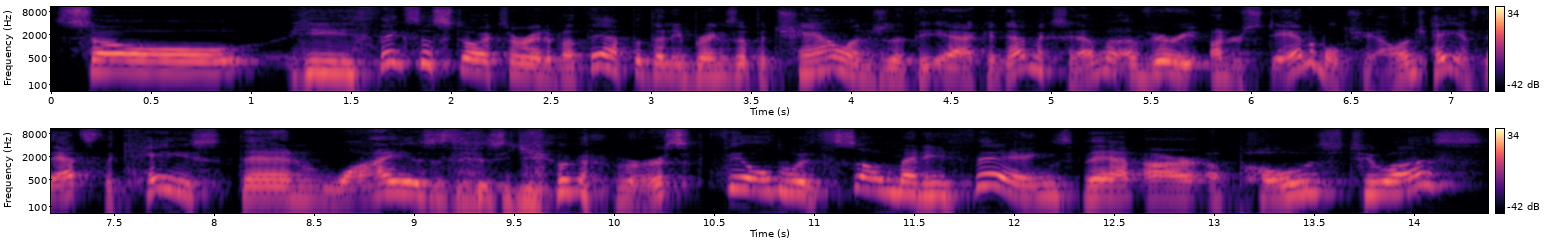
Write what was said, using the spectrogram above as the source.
So he thinks the Stoics are right about that, but then he brings up a challenge that the academics have, a very understandable challenge. Hey, if that's the case, then why is this universe filled with so many things that are opposed to us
